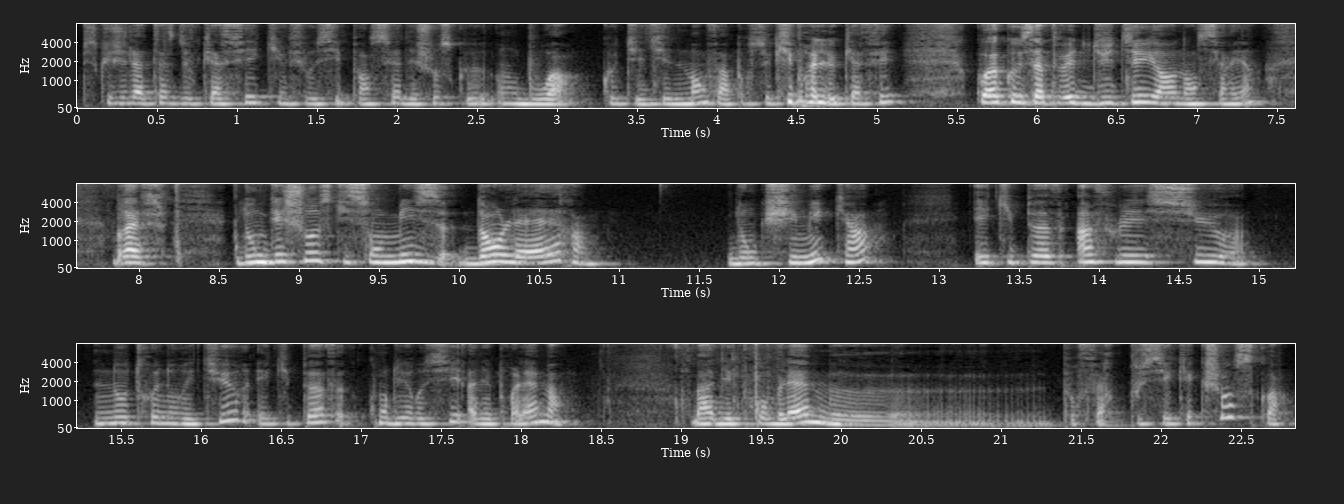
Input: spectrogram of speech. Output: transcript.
puisque j'ai la tasse de café qui me fait aussi penser à des choses qu'on boit quotidiennement, enfin pour ceux qui prennent le café, quoique ça peut être du thé, hein, on n'en sait rien. Bref, donc des choses qui sont mises dans l'air, donc chimiques, hein, et qui peuvent influer sur notre nourriture et qui peuvent conduire aussi à des problèmes, bah, des problèmes euh, pour faire pousser quelque chose, quoi.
